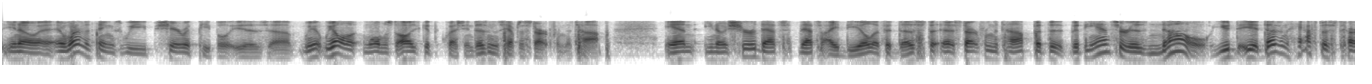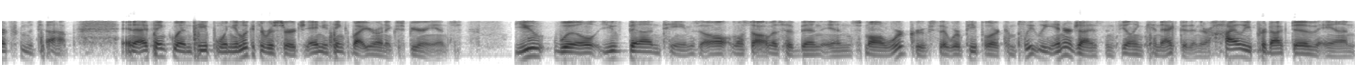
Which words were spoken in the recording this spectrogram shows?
you know, and one of the things we share with people is uh, we we almost always get the question: Doesn't this have to start from the top? And you know, sure, that's that's ideal if it does st- uh, start from the top. But the but the answer is no. You it doesn't have to start from the top. And I think when people when you look at the research and you think about your own experience, you will you've been on teams. Almost all of us have been in small work groups that where people are completely energized and feeling connected, and they're highly productive. And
